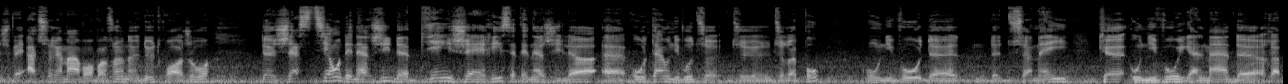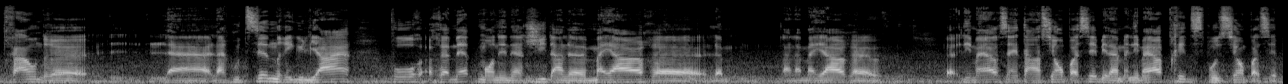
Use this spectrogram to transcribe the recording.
je vais assurément avoir besoin d'un deux, trois jours de gestion d'énergie, de bien gérer cette énergie-là, euh, autant au niveau du, du, repos, au niveau de, du sommeil, que au niveau également de reprendre euh, la, la, routine régulière pour remettre mon énergie dans le meilleur, euh, dans la meilleure euh, les meilleures intentions possibles et les meilleures prédispositions possibles.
